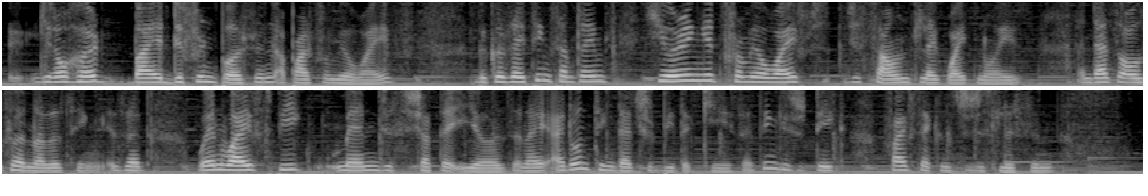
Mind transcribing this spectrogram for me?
You know, heard by a different person apart from your wife, because I think sometimes hearing it from your wife just sounds like white noise and that's also another thing is that when wives speak men just shut their ears and I, I don't think that should be the case i think you should take five seconds to just listen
